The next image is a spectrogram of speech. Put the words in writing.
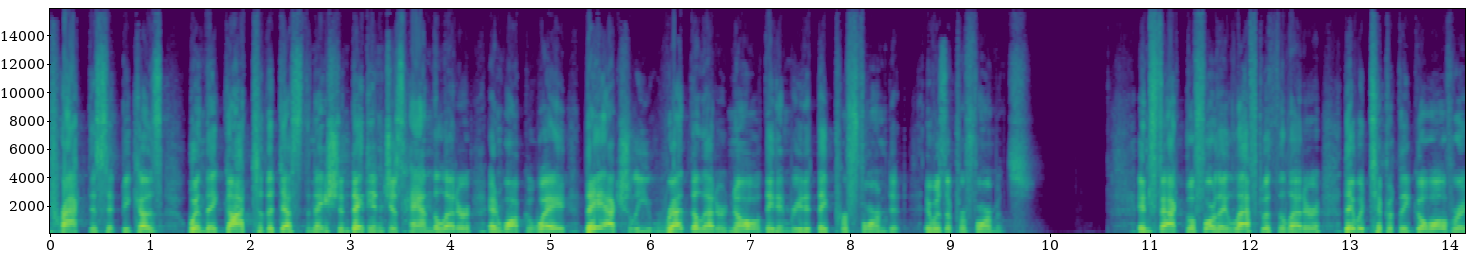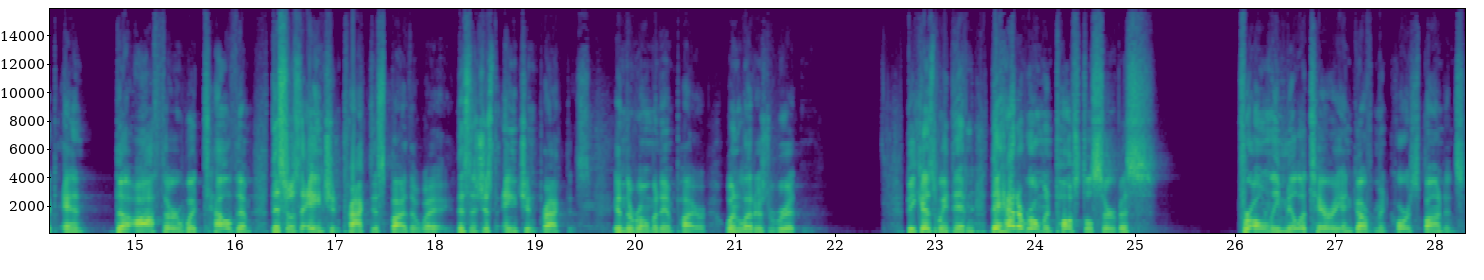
practice it because when they got to the destination, they didn't just hand the letter and walk away. They actually read the letter. No, they didn't read it, they performed it. It was a performance. In fact, before they left with the letter, they would typically go over it and the author would tell them. This was ancient practice, by the way. This is just ancient practice in the Roman Empire when letters were written. Because we didn't, they had a Roman postal service for only military and government correspondence,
